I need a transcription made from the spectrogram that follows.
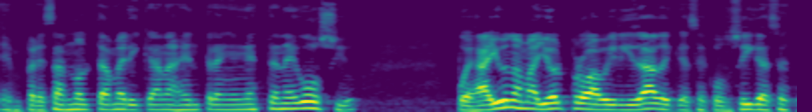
empresas norteamericanas entren en este negocio, pues hay una mayor probabilidad de que se consiga esa,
